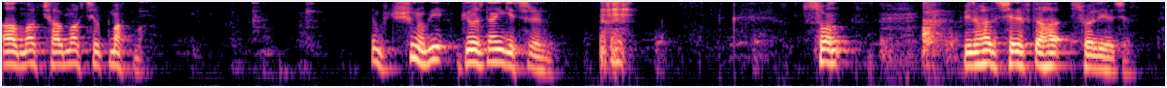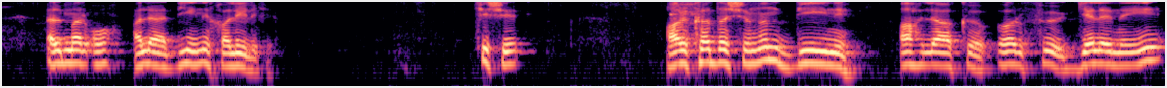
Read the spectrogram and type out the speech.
almak, çalmak, çırpmak mı? Şunu bir gözden geçirelim. Son bir hadis-i şerif daha söyleyeceğim. El mer'u ala dini halilihi. Kişi arkadaşının dini, ahlakı, örfü, geleneği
